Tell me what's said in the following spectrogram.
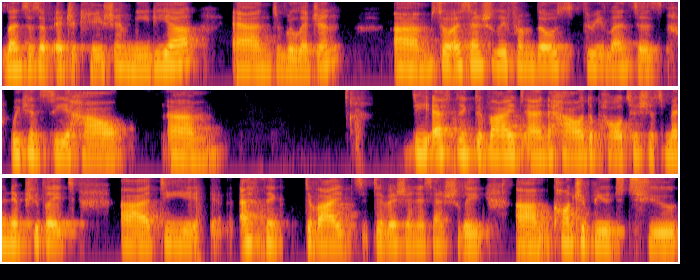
lenses of education, media, and religion. Um, so essentially, from those three lenses, we can see how um, the ethnic divide and how the politicians manipulate uh, the ethnic divide division essentially um, contribute to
